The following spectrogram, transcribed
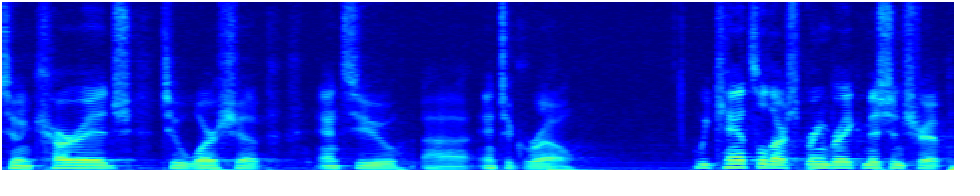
to encourage, to worship, and to, uh, and to grow. We canceled our spring break mission trip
